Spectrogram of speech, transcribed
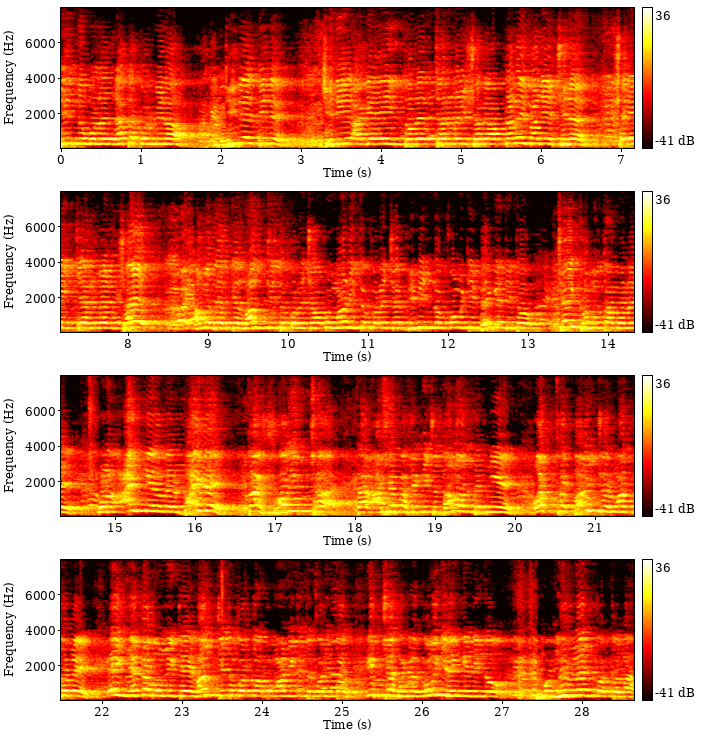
তৃণমূলের নেতা কর্মীরা দিনে দিনে যিনি আগে এই দলের চেয়ারম্যান হিসাবে আপনারাই বানিয়েছিলেন, সেই চেয়ারম্যান সাহেব, আমাদেরকে লাঞ্ছিত করেছে, অপমানিত করেছে, বিভিন্ন কমিটি ভেঙে দিত। সেই ক্ষমতা বলে কোন আইন নিয়মের বাইরে তার স্বইচ্ছায় তার আশেপাশে কিছু দালালদের নিয়ে অর্থ বাণিজ্যের মাধ্যমে এই নেতামন্ত্রীকে লাঞ্ছিত করতো, অপমানিত করিত, ইচ্ছা থাকলে কমিটি ভেঙে দিত মূল্যায়ন করতো না।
